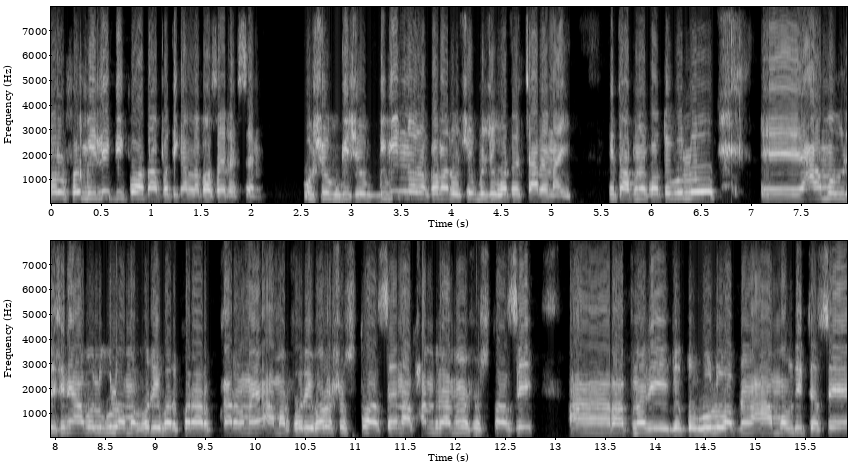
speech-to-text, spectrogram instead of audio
অল্প ফ্যামিলি বিপদ আপত্তি আল্লাহ বাঁচায় রাখছেন। অসুখ বিসুখ বিভিন্ন রকমের অসুখ বিসুখ ঘটে চারে নাই। কিন্তু আপনার কতগুলো আমল দিয়েছেন আমলগুলো আমার পরিবার করার কারণে আমার পরিবারও সুস্থ আছেন আলহামদুলিল্লাহ আমিও সুস্থ আছি। আর আপনার এই যতগুলো আপনার আমল দিতেছেন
